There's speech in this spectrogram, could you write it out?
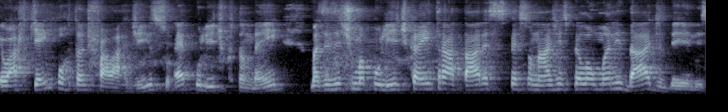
Eu acho que é importante falar disso, é político também, mas existe uma política em tratar esses personagens pela humanidade deles.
